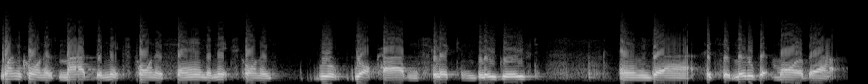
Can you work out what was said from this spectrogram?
one corner's mud, the next corner's sand, the next corner's ro- rock hard and slick and blue grooved. And uh, it's a little bit more about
